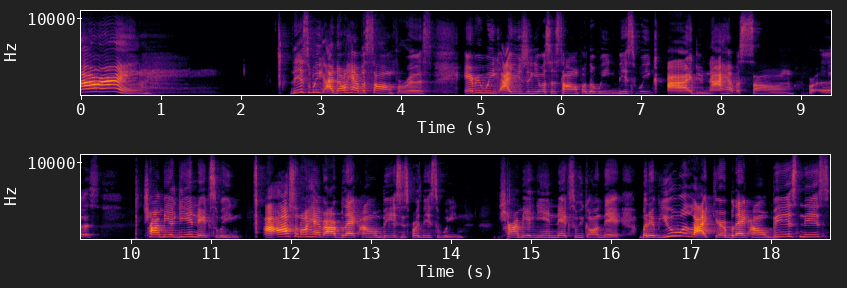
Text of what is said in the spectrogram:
All right. This week I don't have a song for us. Every week I usually give us a song for the week. This week I do not have a song for us. Try me again next week. I also don't have our black owned business for this week. Try me again next week on that. But if you would like your black owned business,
